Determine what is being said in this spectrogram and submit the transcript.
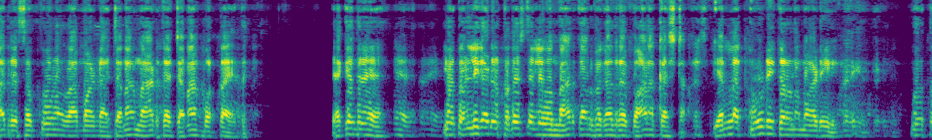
ಆದ್ರೆ ಸಂಪೂರ್ಣ ರಾಮಾಯಣ ಚೆನ್ನಾಗ್ ನಾಟಕ ಚೆನ್ನಾಗ್ ಬರ್ತಾ ಇದೆ. ಯಾಕಂದ್ರೆ ಇವತ್ತು ಹಳ್ಳಿಗಾಡಿನ ಪ್ರದೇಶದಲ್ಲಿ ಒಂದು ನಾಟಕ ಆಡ್ಬೇಕಾದ್ರೆ ಬಹಳ ಕಷ್ಟ. ಎಲ್ಲ ಕ್ರೋಢೀಕರಣ ಮಾಡಿ ಇವತ್ತು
